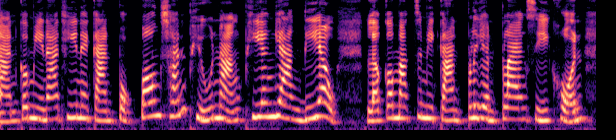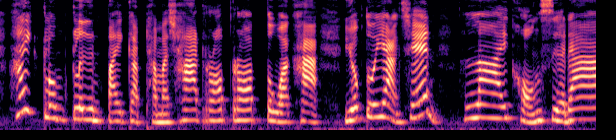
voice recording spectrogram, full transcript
นั้นก็มีหน้าที่ในการปกป้องชั้นผิวหนังเพียงอย่างเดียว แล้วก็มักจะมีการเปลี่ยนแปลงสีขนให้กลมกลืนไปกับธรรมชาติรอบๆตัวค่ะ ยกตัวอย่างเช่น ลายของเสือดา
